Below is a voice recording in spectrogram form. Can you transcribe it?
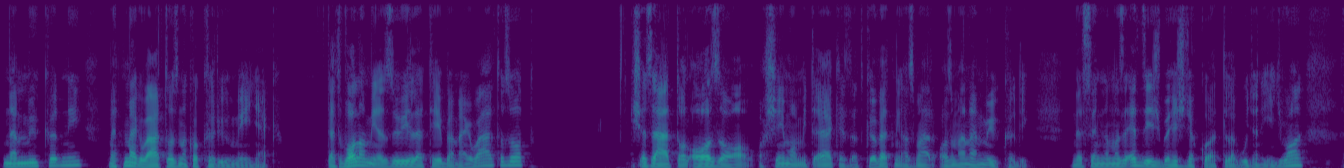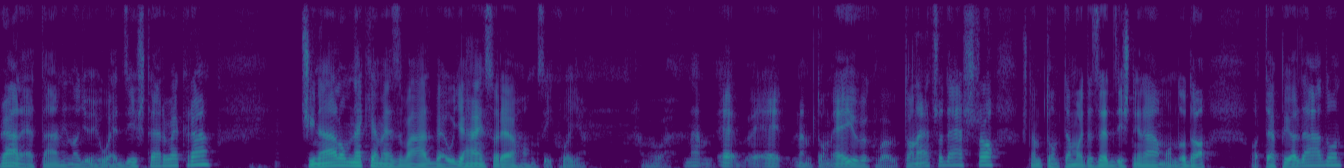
nem működni? Mert megváltoznak a körülmények. Tehát valami az ő életében megváltozott, és ezáltal az a, a séma, amit elkezdett követni, az már, az már nem működik. De szerintem az edzésben is gyakorlatilag ugyanígy van. Rá lehet állni nagyon jó edzéstervekre, csinálom, nekem ez vált be, ugye hányszor elhangzik, hogy nem, e, e, nem tudom, eljövök a tanácsadásra, és nem tudom, te majd az edzésnél elmondod a, a te példádon,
